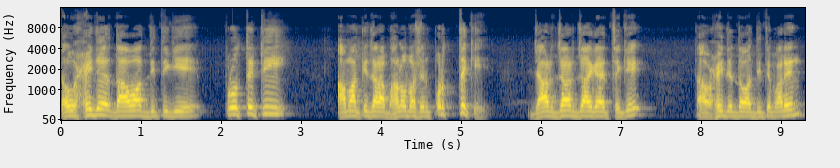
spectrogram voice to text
তাওহীদের দাওয়াত দিতে গিয়ে প্রত্যেকটি আমাকে যারা ভালোবাসেন প্রত্যেকে, যার যার জায়গায় থেকে তাওহীদের দাওয়াত দিতে পারেন।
